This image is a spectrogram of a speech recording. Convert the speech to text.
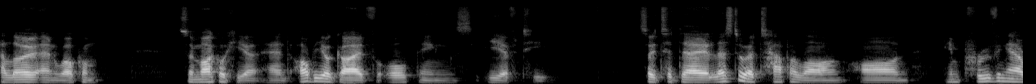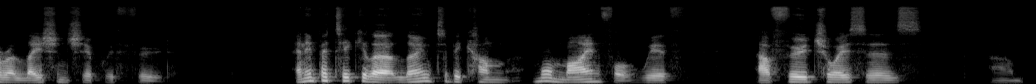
Hello and welcome. So, Michael here, and I'll be your guide for all things EFT. So, today let's do a tap along on improving our relationship with food. And in particular, learn to become more mindful with our food choices, um,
